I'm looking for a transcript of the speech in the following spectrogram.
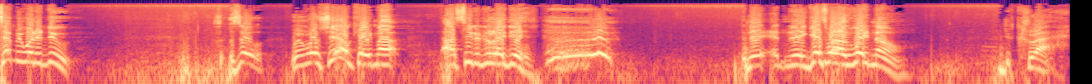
tell me what to do. So when Rochelle came out, I see her do like this. and, then, guess what I was waiting on? To cry.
